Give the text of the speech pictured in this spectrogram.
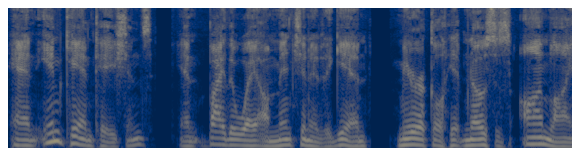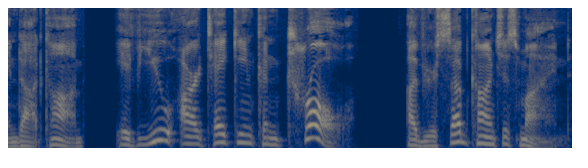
and incantations, and by the way, I'll mention it again, miraclehypnosisonline.com, if you are taking control of your subconscious mind,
